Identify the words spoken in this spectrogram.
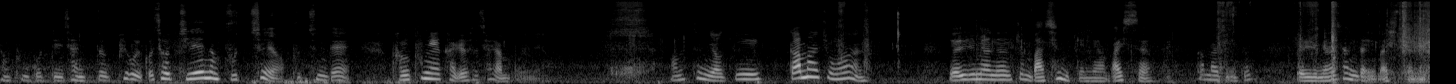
방풍 꽃들이 잔뜩 피고 있고, 저 뒤에는 부츠예요. 부츠인데, 방풍에 가려서 잘 안 보이네요. 아무튼 여기 까마중은 열리면은 좀 맛은 있겠네요. 맛있어요. 까마중도 열리면 상당히 맛있답니다.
